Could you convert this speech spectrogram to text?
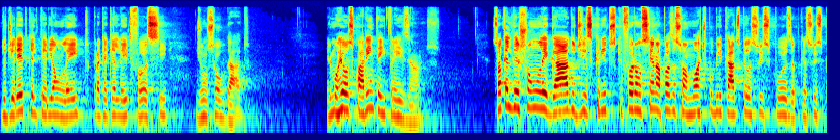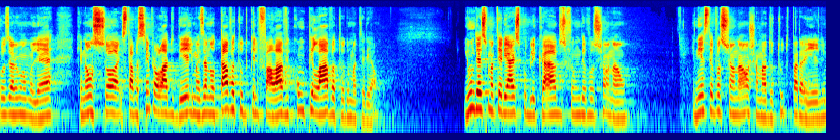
do direito que ele teria a um leito para que aquele leito fosse de um soldado. Ele morreu aos 43 anos. Só que ele deixou um legado de escritos que foram sendo, após a sua morte, publicados pela sua esposa, porque a sua esposa era uma mulher que não só estava sempre ao lado dele, mas anotava tudo que ele falava e compilava todo o material. E um desses materiais publicados foi um devocional. E nesse devocional, chamado Tudo para Ele,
